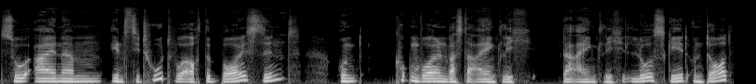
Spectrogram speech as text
zu einem Institut, wo auch The Boys sind und gucken wollen, was da eigentlich da eigentlich losgeht. Und dort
